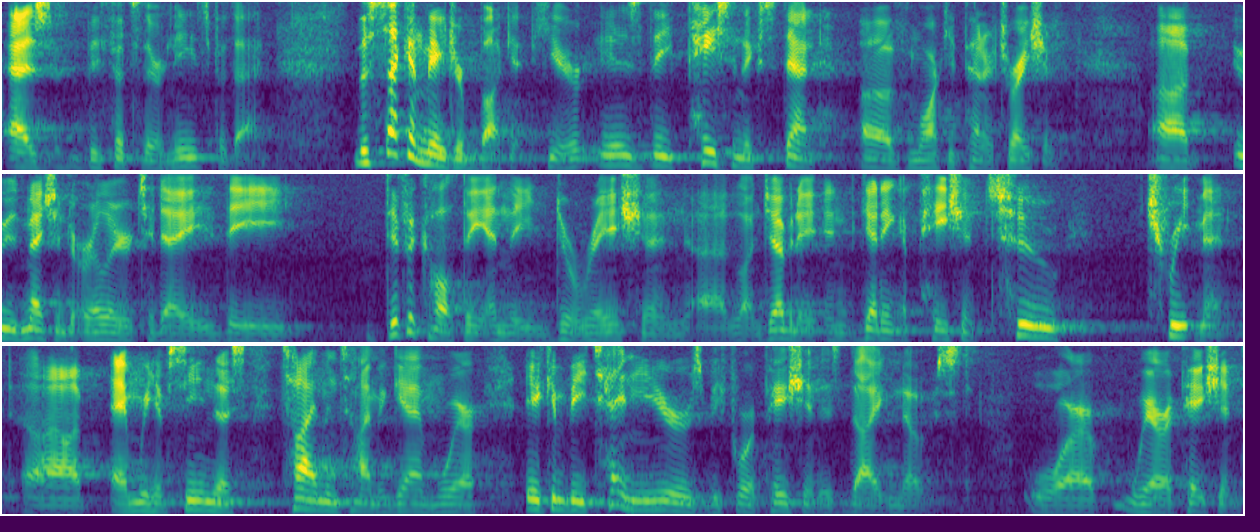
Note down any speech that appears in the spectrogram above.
as befits their needs for that. The second major bucket here is the pace and extent of market penetration. Uh, it was mentioned earlier today, the difficulty and the duration, uh, longevity in getting a patient to treatment. Uh, and we have seen this time and time again where it can be 10 years before a patient is diagnosed or where a patient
